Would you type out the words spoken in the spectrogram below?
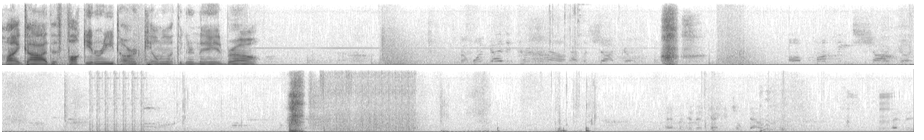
Oh my god, this fucking retard killed me with the grenade, bro. The one guy that turns around has a shotgun. a fucking shotgun. and look at this guy get choked out. That's it.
